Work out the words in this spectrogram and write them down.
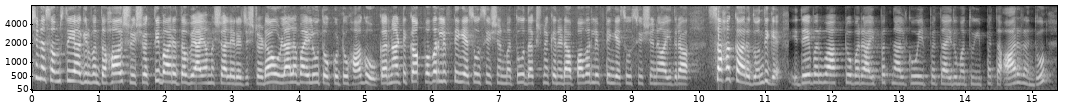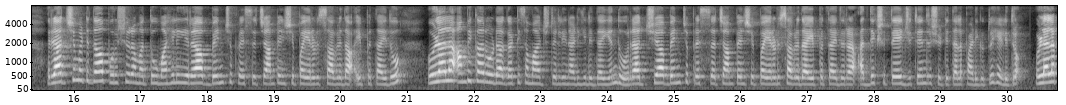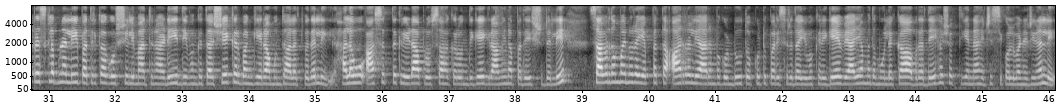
ಬ್ರಾಂಚಿನ ಸಂಸ್ಥೆಯಾಗಿರುವಂತಹ ಶ್ರೀ ಶಕ್ತಿ ಭಾರತ ವ್ಯಾಯಾಮ ಶಾಲೆ ರಿಜಿಸ್ಟರ್ಡ್ ಉಳ್ಳಾಲಬೈಲು ತೊಕ್ಕೊಟ್ಟು ಹಾಗೂ ಕರ್ನಾಟಕ ಪವರ್ ಲಿಫ್ಟಿಂಗ್ ಅಸೋಸಿಯೇಷನ್ ಮತ್ತು Dakshina Kannada power lifting association ಇದರ ಸಹಕಾರದೊಂದಿಗೆ ಇದೇ ಬರುವ ಅಕ್ಟೋಬರ್ ಇಪ್ಪತ್ನಾಲ್ಕು, ಇಪ್ಪತ್ತೈದು ಮತ್ತು ಇಪ್ಪತ್ತ ಆರರಂದು ರಾಜ್ಯ ಮಟ್ಟದ ಪುರುಷರ ಮತ್ತು ಮಹಿಳೆಯರ ಬೆಂಚ್ ಪ್ರೆಸ್ ಚಾಂಪಿಯನ್ಶಿಪ್ ಎರಡು ಸಾವಿರದ ಇಪ್ಪತ್ತೈದು ಉಳ್ಳಾಲ ಅಂಬಿಕಾ ರೋಡ ಗಟ್ಟಿ ಸಮಾಜದಲ್ಲಿ ನಡೆಯಲಿದೆ ಎಂದು ರಾಜ್ಯ ಬೆಂಚ್ ಪ್ರೆಸ್ ಚಾಂಪಿಯನ್ಶಿಪ್ ಎರಡು ಸಾವಿರದ ಇಪ್ಪತ್ತೈದರ ಅಧ್ಯಕ್ಷತೆ ಜಿತೇಂದ್ರ ಶೆಟ್ಟಿ ತಲಪಾಡಿಗುತ್ತು ಹೇಳಿದರು. ಉಳ್ಳಾಲ ಪ್ರೆಸ್ ಕ್ಲಬ್ನಲ್ಲಿ ಪತ್ರಿಕಾಗೋಷ್ಠಿಯಲ್ಲಿ ಮಾತನಾಡಿ, ದಿವಂಗತ ಶೇಖರ್ ಬಂಗೇರ ಮುಂದಾಳತ್ವದಲ್ಲಿ ಹಲವು ಆಸಕ್ತ ಕ್ರೀಡಾ ಪ್ರೋತ್ಸಾಹಕರೊಂದಿಗೆ ಗ್ರಾಮೀಣ ಪ್ರದೇಶದಲ್ಲಿ ಸಾವಿರದ ಒಂಬೈನೂರ ಎಪ್ಪತ್ತ ಆರರಲ್ಲಿ ಆರಂಭಗೊಂಡು ತೊಕ್ಕೊಟ್ಟು ಪರಿಸರದ ಯುವಕರಿಗೆ ವ್ಯಾಯಾಮದ ಮೂಲಕ ಅವರ ದೇಹ ಶಕ್ತಿಯನ್ನು ಹೆಚ್ಚಿಸಿಕೊಳ್ಳುವ ನಿಟ್ಟಿನಲ್ಲಿ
